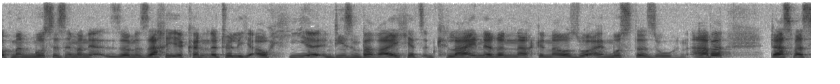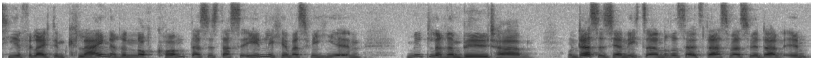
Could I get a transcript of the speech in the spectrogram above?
ob man muss, ist immer so eine Sache. Ihr könnt natürlich auch hier in diesem Bereich jetzt im kleineren nach genau so einem Muster suchen. Aber das, was hier vielleicht im kleineren noch kommt, das ist das Ähnliche, was wir hier im mittleren Bild haben. Und das ist ja nichts anderes als das, was wir dann im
